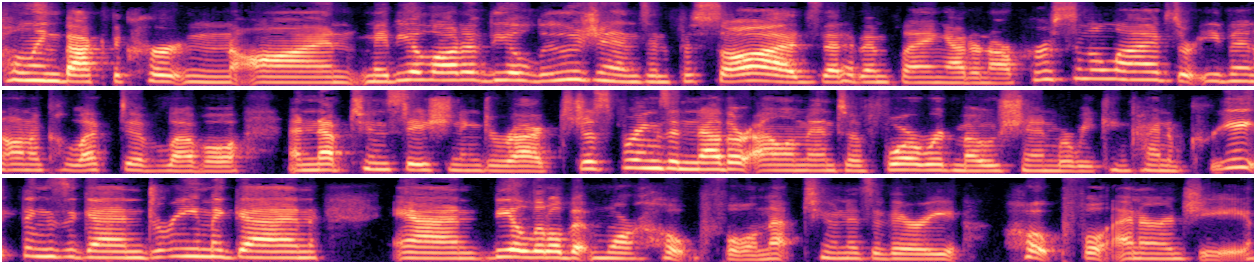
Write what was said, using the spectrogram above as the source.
pulling back the curtain on maybe a lot of the illusions and facades that have been playing out in our personal lives or even on a collective level. And Neptune stationing direct just brings another element of forward motion where we can kind of create things again, dream again, and be a little bit more hopeful. Neptune is a very hopeful energy.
